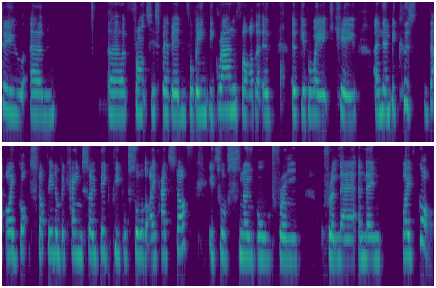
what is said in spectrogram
to um, uh, Francis Bevin for being the grandfather of, of Giveaway HQ. And then because that I got stuff in and became so big, people saw that I had stuff. It sort of snowballed from from there. And then I've got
